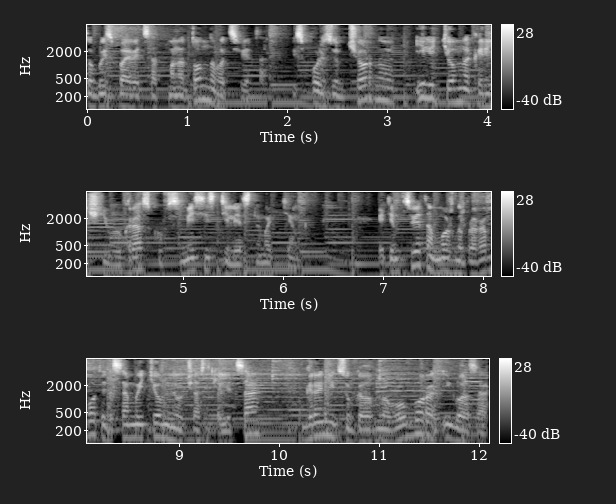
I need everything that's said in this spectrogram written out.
Чтобы избавиться от монотонного цвета, используем черную или темно-коричневую краску в смеси с телесным оттенком. Этим цветом можно проработать самые темные участки лица, границу головного убора и глаза.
